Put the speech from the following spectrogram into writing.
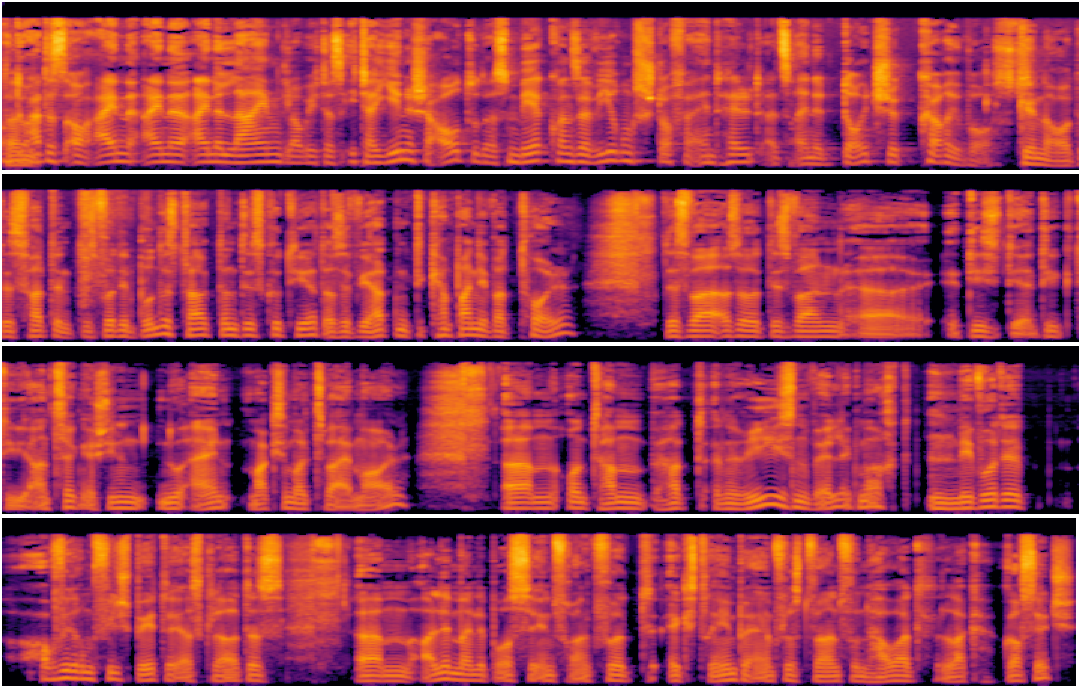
Und du hattest auch eine, eine, eine Line, glaube ich, das italienische Auto, das mehr Konservierungsstoffe enthält als eine deutsche Currywurst. Genau, das hat, das wurde im Bundestag dann diskutiert. Also wir hatten, die Kampagne war toll. Das war also, das waren, äh, die, die, die Anzeigen erschienen nur ein, maximal zweimal ähm, und haben hat eine Riesenwelle gemacht. Mir wurde auch wiederum viel später erst klar, dass ähm, alle meine Bosse in Frankfurt extrem beeinflusst waren von Howard Luck Gossage.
